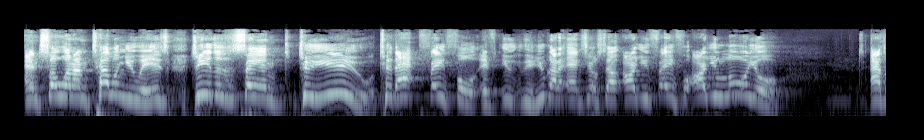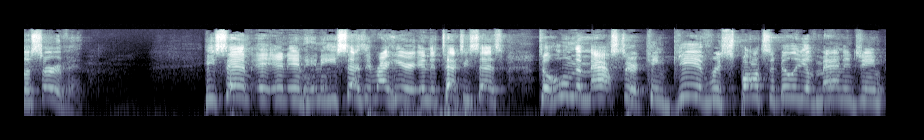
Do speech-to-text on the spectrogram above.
And so what I'm telling you is Jesus is saying to you, to that faithful, if you you got to ask yourself, are you faithful? Are you loyal as a servant? He said, and, and, and he says it right here in the text. He says, to whom the master can give responsibility of managing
